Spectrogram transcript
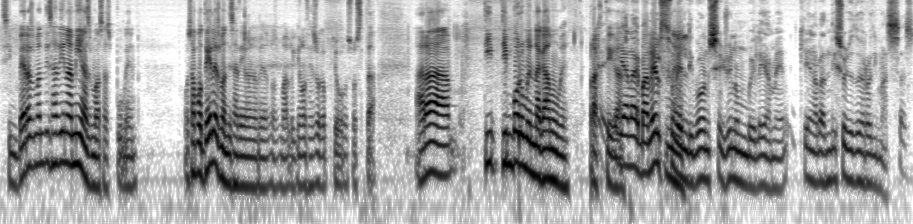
συμπέρασμα της αδυναμίας μας, ας πούμε, ως αποτέλεσμα της αδυναμία μα, μάλλον και να θέσω πιο σωστά. Άρα, τι, τι μπορούμε να κάνουμε πρακτικά; Ε, για να επανέλθουμε ναι. λοιπόν σε εκείνο που λέγαμε και να απαντήσω για το ερώτημά σας.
